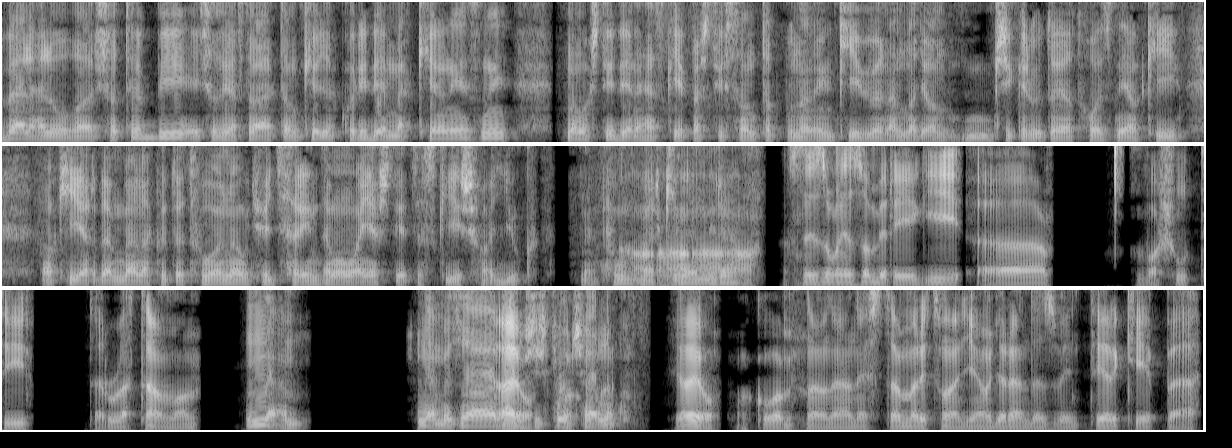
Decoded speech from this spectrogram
Velhelóval, stb. És azért találtam ki, hogy akkor idén meg kéne nézni. Na most idén ehhez képest viszont a Punanin kívül nem nagyon sikerült olyat hozni, aki, aki érdemben lekötött volna, úgyhogy szerintem a mai estét ezt ki is hagyjuk. Nem fogunk már kimenni rá. Azt nézem, hogy ez ami régi uh, vasúti területen van. Nem. Nem, ez a ja, Városi Sportcsarnok. Ja jó, akkor valamit nagyon elnéztem, mert itt van egy ilyen, hogy a rendezvény térképe,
